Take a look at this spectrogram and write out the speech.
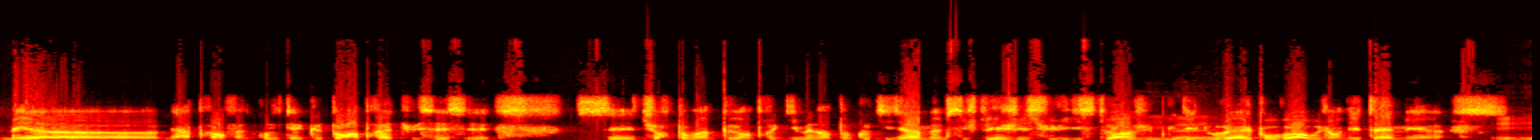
Mais euh, mais après, en fin de compte, quelques temps après, tu sais, c'est c'est tu retombes un peu entre guillemets dans ton quotidien. Même si je te dis, j'ai suivi l'histoire, Oui, j'ai pris mais- des nouvelles pour voir où il en était, mais euh, Et, et,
